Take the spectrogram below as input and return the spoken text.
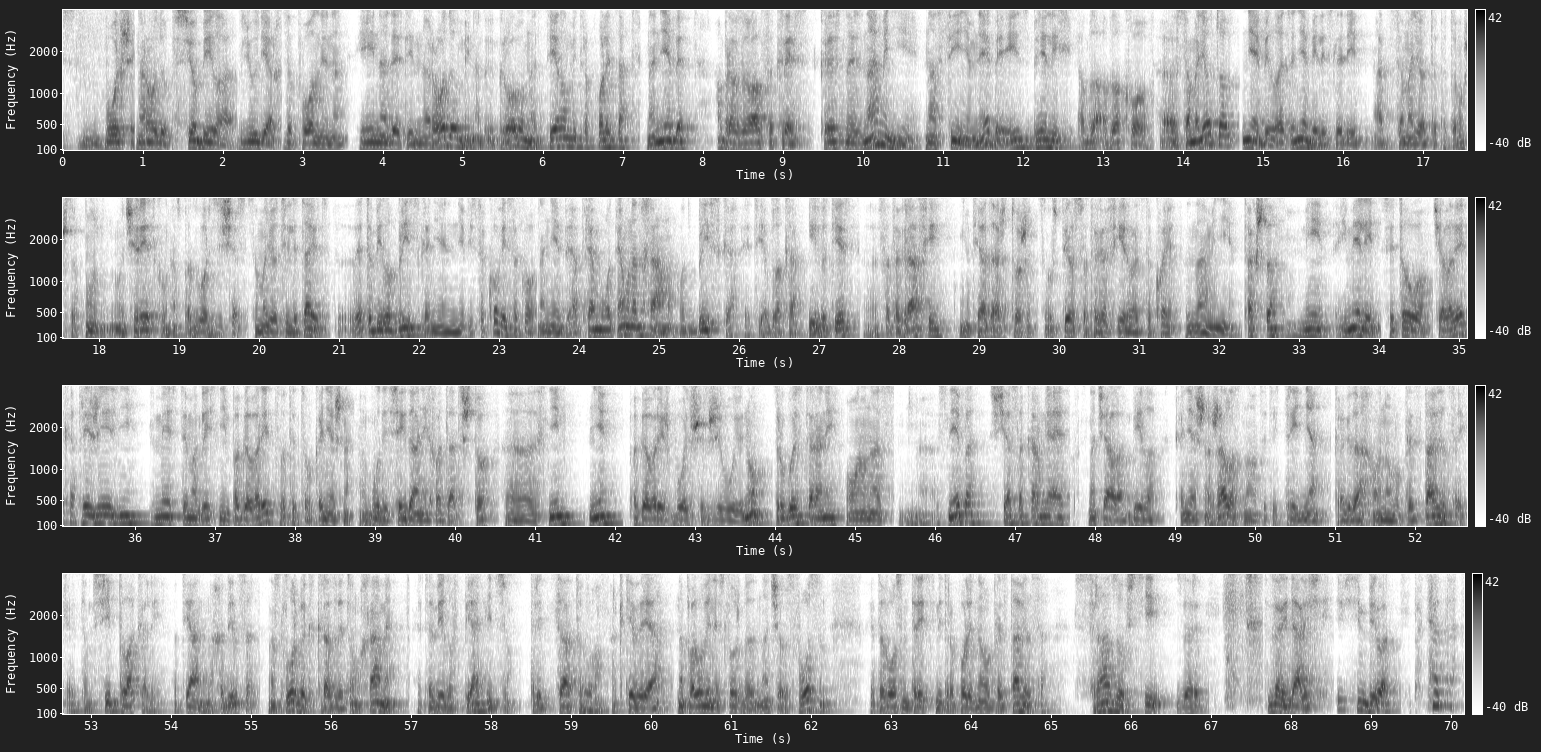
больше народу. Все было в людях заполнено. И над этим народом, и над гробом, над телом митрополита на небе образовался крест. Крестное знамение на синем небе из белых обла- облаков. Э, самолетов не было, это не были следы от самолета, потому что ну, очень редко у нас под городом сейчас самолеты летают. Это было близко, не, не высоко-высоко на небе, а прямо, вот, прямо над храмом, вот близко эти облака. И вот есть э, фотографии, вот я даже тоже успел сфотографировать такое знамение. Так что мы имели святого человека при жизни, вместе могли с ним поговорить. Вот это этого, конечно, будет всегда не хватать, что э, с ним не поговоришь больше вживую. Но, с другой стороны, он у нас э, с неба сейчас окормляет. Сначала было, конечно, жалостно вот эти три дня, когда он его представился, и когда там все плакали. Вот я находился на службе как раз в этом храме. Это было в пятницу, 30 октября. На половине службы началась в 8. Это 8.30 митрополит снова представился. Сразу все зарыдали все. И всем было понятно,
